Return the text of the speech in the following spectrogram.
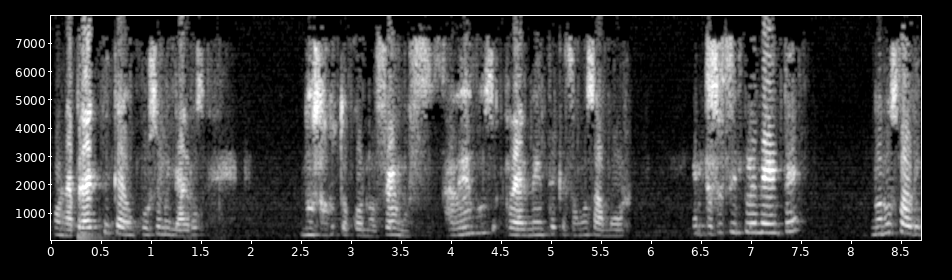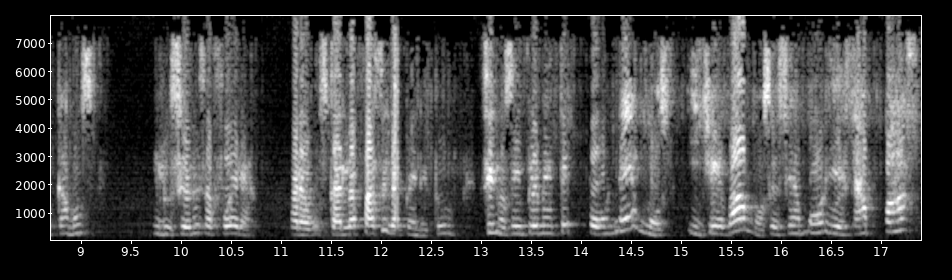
con la práctica de un curso de milagros, nos autoconocemos, sabemos realmente que somos amor. Entonces simplemente no nos fabricamos ilusiones afuera para buscar la paz y la plenitud, sino simplemente ponemos y llevamos ese amor y esa paz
